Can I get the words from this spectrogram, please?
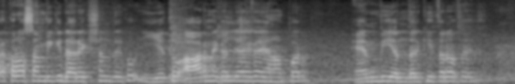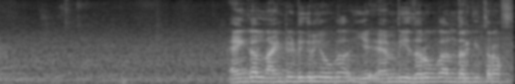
R cross M V की डायरेक्शन देखो ये तो आर निकल जाएगा यहाँ पर एम वी अंदर की तरफ है एंगल 90 डिग्री होगा ये एम भी इधर होगा अंदर की तरफ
